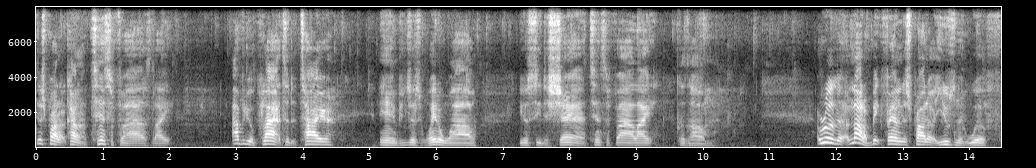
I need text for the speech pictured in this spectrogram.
This product kind of intensifies like after you apply it to the tire, and if you just wait a while, you'll see the shine intensify like, cause um, I really I'm not a big fan of this product using it with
